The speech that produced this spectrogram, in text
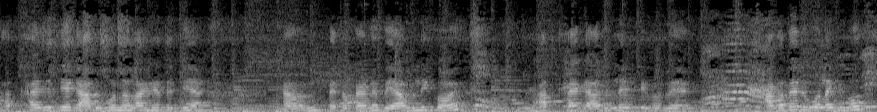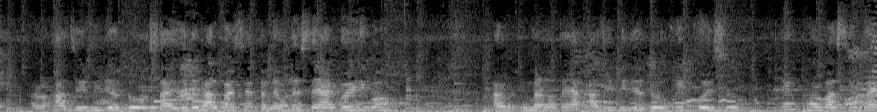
ভাত খাই যেতিয়া গা ধুব নালাগে তেতিয়া কাৰণ পেটৰ কাৰণে বেয়া বুলি কয়। ভাত খাই গা ধুলে সেইবাবে আগতে ধুব লাগিব আৰু আজিৰ ভিডিঅ'টো চাই যদি ভাল পাইছে তেনেহ'লে শ্বেয়াৰ কৰি দিব। আৰু ইমানতে আজিৰ ভিডিঅ'টো শেষ কৰিছোঁ। থেংক ফৰ ৱাচিং মাই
